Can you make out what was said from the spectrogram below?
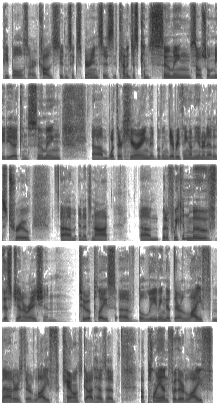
people's, our college students' experiences, it's kind of just consuming social media, consuming um, what they're hearing. They think everything on the internet is true, um, and it's not. Um, but if we can move this generation to a place of believing that their life matters, their life counts. God has a, a plan for their life,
